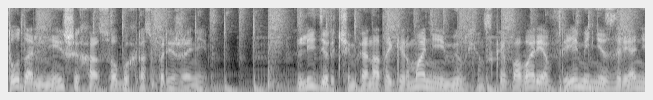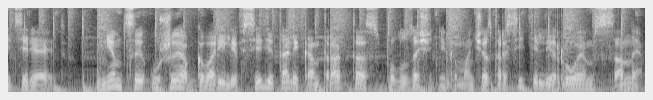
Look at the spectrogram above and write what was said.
до дальнейших особых распоряжений. Лидер чемпионата Германии Мюнхенская Бавария времени зря не теряет. Немцы уже обговорили все детали контракта с полузащитником Манчестер Сити Лероем Сане.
